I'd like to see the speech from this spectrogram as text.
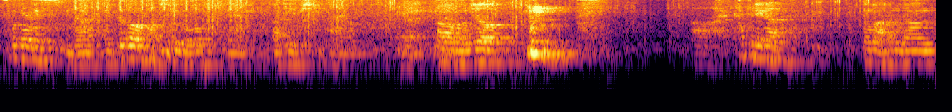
소개하겠습니다. 좀 뜨거운 박수로 네, 맞이해 주시기 바라요. 어, 먼저 아, 카트리나 너무 아름다운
